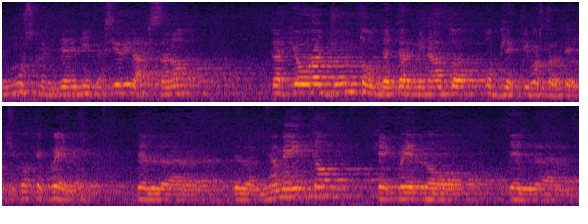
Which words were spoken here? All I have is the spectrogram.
I muscoli delle dita si rilassano perché ho raggiunto un determinato obiettivo strategico, che è quello del- dell'allineamento, che è quello del-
